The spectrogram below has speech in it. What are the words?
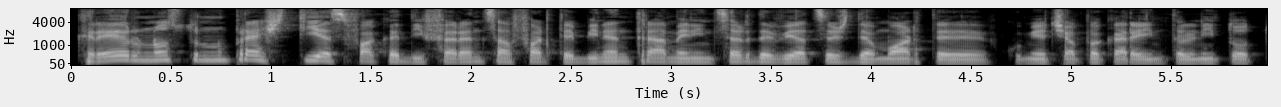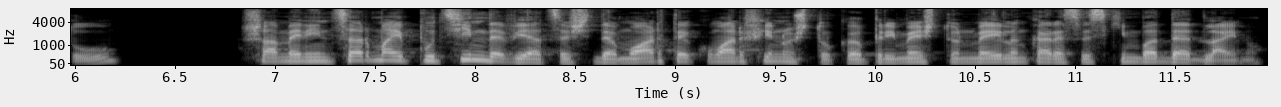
creierul nostru nu prea știe să facă diferența foarte bine între amenințări de viață și de moarte, cum e cea pe care ai întâlnit-o tu, și amenințări mai puțin de viață și de moarte, cum ar fi, nu știu, că primești un mail în care se schimbă deadline-ul.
